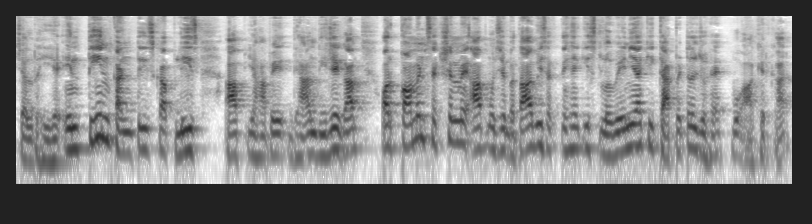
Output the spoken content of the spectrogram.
चल रही है. इन तीन कंट्रीज़ का प्लीज़ आप यहाँ पे ध्यान दीजिएगा. और कॉमेंट सेक्शन में आप मुझे बता भी सकते हैं कि स्लोवेनिया की कैपिटल जो है, वो आखिरकार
